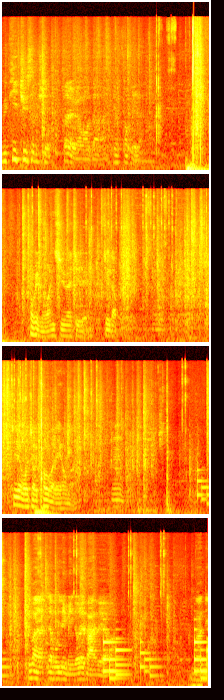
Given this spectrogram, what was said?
Let me teach you some shit. 得嚟嘅我就一科技啦。Kobe 唔係温書咩？J J J W J W 我再 call 過你好嘛？嗯。點啊有冇認明到你塊肥啊？嗱，你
